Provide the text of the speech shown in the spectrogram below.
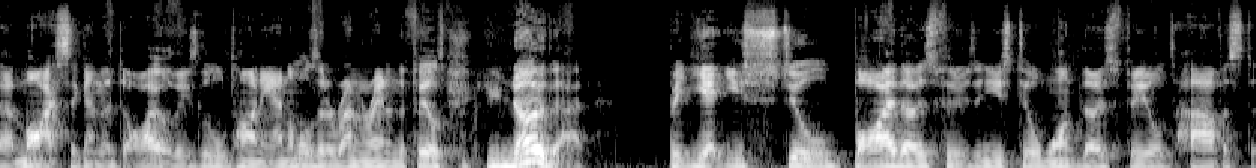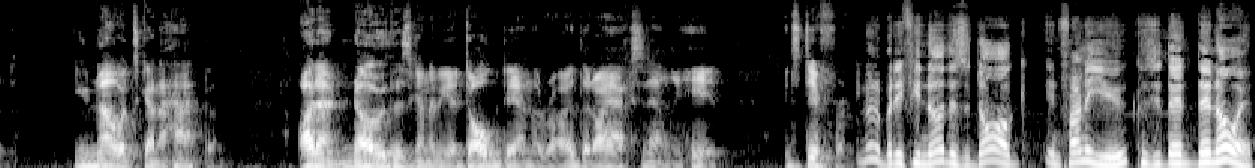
uh, mice are going to die, or these little tiny animals that are running around in the fields. You know that, but yet you still buy those foods and you still want those fields harvested. You know it's going to happen. I don't know there's going to be a dog down the road that I accidentally hit. It's different. No, but if you know there's a dog in front of you, because they, they know it,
